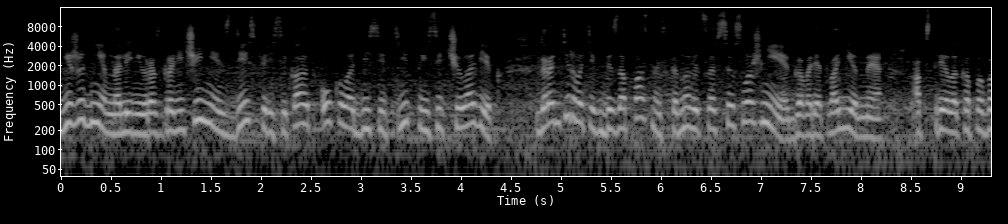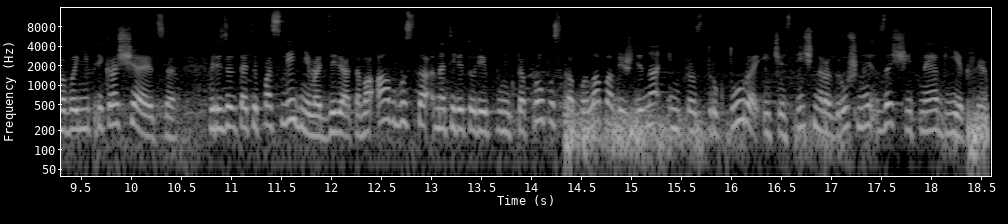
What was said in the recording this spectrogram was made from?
Ежедневно линию разграничения здесь пересекают около 10 тысяч человек. Гарантировать их безопасность становится все сложнее, говорят военные. Обстрелы КПВВ не прекращаются. В результате последнего, 9 августа, на территории пункта пропуска была повреждена инфраструктура и частично разрушены защитные объекты.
